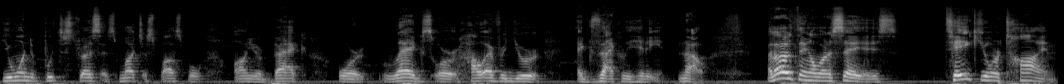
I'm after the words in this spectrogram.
You want to put the stress as much as possible on your back or legs or however you're exactly hitting it. Now, another thing I want to say is take your time.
